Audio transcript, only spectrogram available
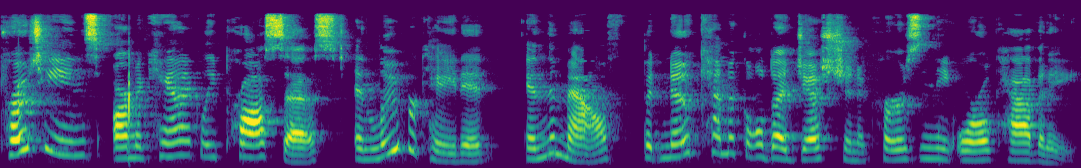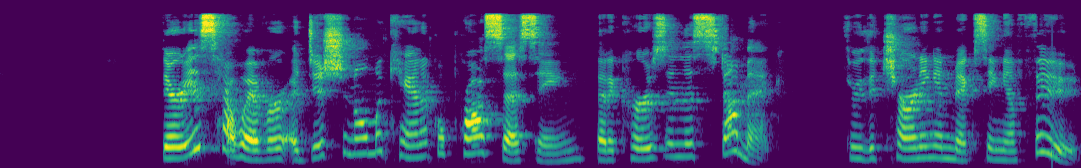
Proteins are mechanically processed and lubricated in the mouth, but no chemical digestion occurs in the oral cavity. There is, however, additional mechanical processing that occurs in the stomach through the churning and mixing of food.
